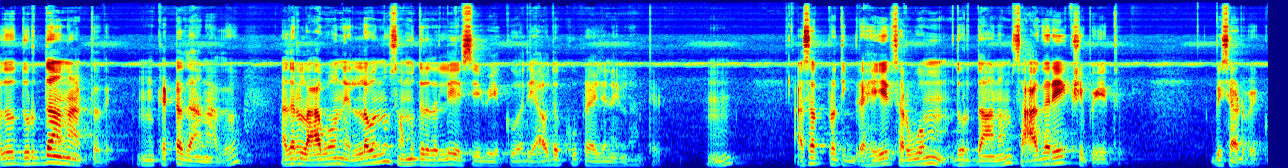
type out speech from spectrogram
ಅದು ದುರ್ದಾನ ಆಗ್ತದೆ ಕೆಟ್ಟ ದಾನ ಅದು. ಅದರ ಲಾಭವನ್ನು ಎಲ್ಲವನ್ನು ಸಮುದ್ರದಲ್ಲಿ ಎಸೆಯಬೇಕು, ಅದು ಯಾವುದಕ್ಕೂ ಪ್ರಯೋಜನ ಇಲ್ಲ ಅಂತೇಳಿ. ಅಸತ್ ಪ್ರತಿಗ್ರಹೇ ಸರ್ವಂ ದುರ್ದಾನಂ ಸಾಗರೇ ಕ್ಷಿಪೇತು. ಬಿಸಾಡಬೇಕು.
